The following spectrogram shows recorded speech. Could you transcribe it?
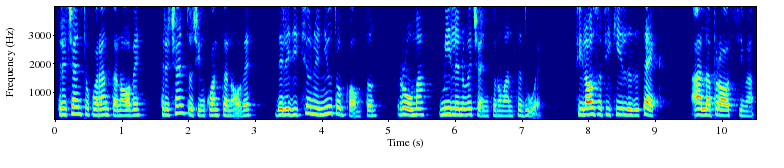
349, 359 dell'edizione Newton Compton, Roma 1992. Philosophy Killed the Tech. Alla prossima!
